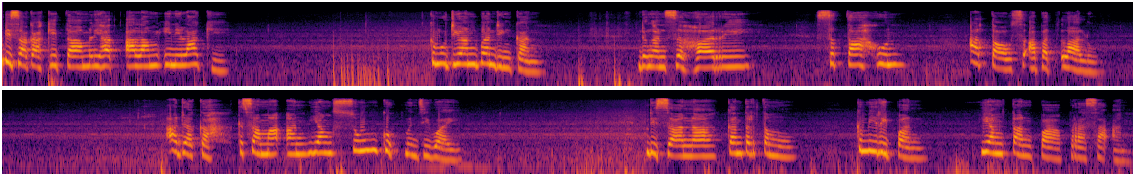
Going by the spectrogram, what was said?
Bisakah kita melihat alam ini lagi? Kemudian bandingkan dengan sehari, setahun, atau seabad lalu? Adakah kesamaan yang sungguh menjiwai? Di sana kan tertemu kemiripan yang tanpa perasaan.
